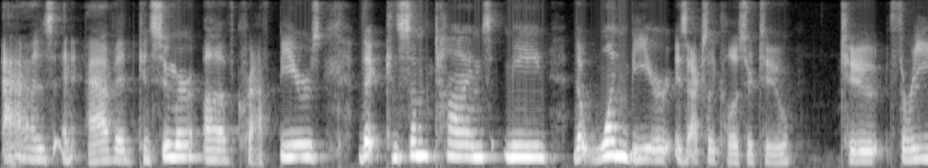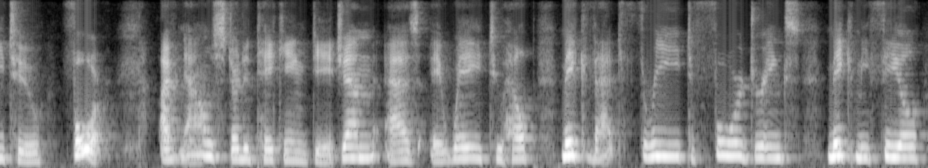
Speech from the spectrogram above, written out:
As an avid consumer of craft beers, that can sometimes mean that one beer is actually closer to two, three to four. I've now started taking DHM as a way to help make that three to four drinks make me feel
